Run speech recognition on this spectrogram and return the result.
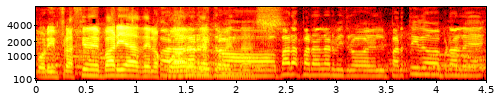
por infracciones varias de los para el jugadores de árbitro, Alcobendas. para, para el árbitro el partido, probable,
